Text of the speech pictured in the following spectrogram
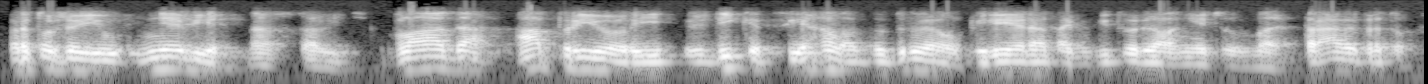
pretože ju nevie nastaviť. Vláda a priori, vždy keď siahala do druhého piliera, tak vytvorila niečo zlé. Práve preto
